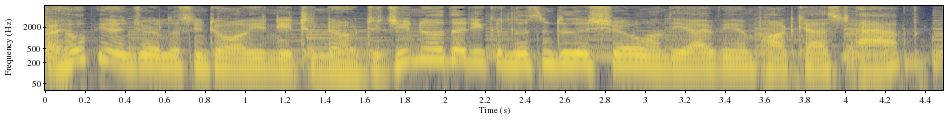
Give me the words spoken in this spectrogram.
I hope you enjoyed listening to All You Need to Know. Did you know that you can listen to the show on the IVM Podcast app?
